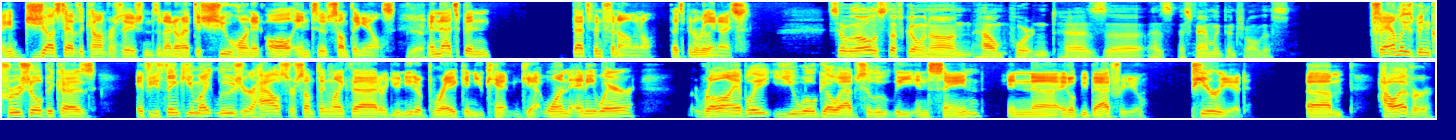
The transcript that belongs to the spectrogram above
I can just have the conversations and I don't have to shoehorn it all into something else. Yeah. And that's been that's been phenomenal. That's been really nice. So with all the stuff going on, how important has uh, has has family been for all this? Family's been crucial because if you think you might lose your house or something like that, or you need a break and you can't get one anywhere reliably, you will go absolutely insane. And uh, it'll be bad for you. Period. Um, however,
